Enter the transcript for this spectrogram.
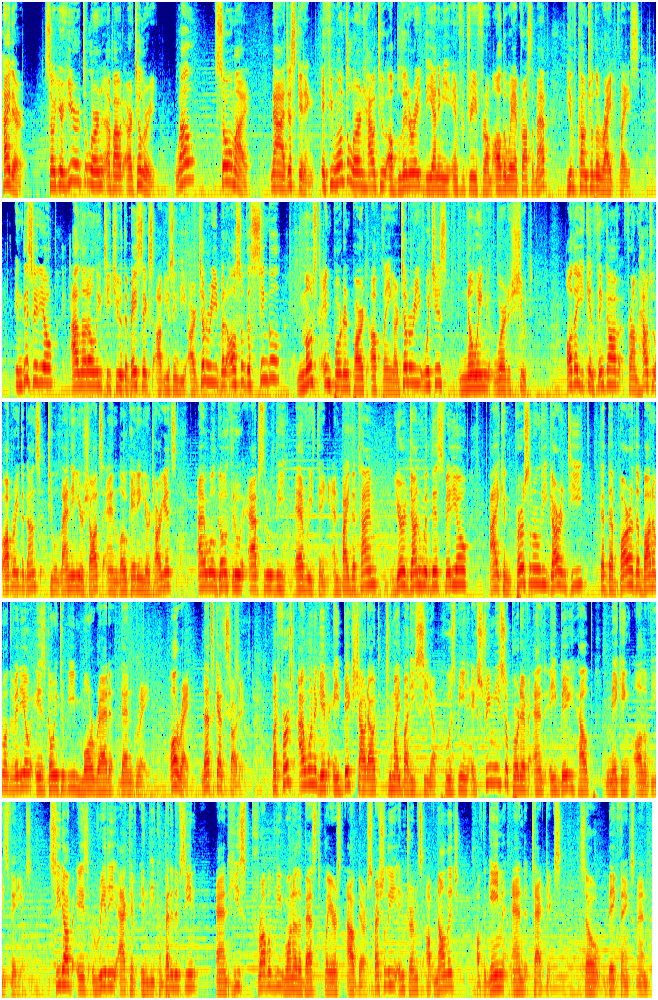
Hi there. So you're here to learn about artillery. Well, so am I. Nah, just kidding. If you want to learn how to obliterate the enemy infantry from all the way across the map, you've come to the right place. In this video, I'll not only teach you the basics of using the artillery, but also the single most important part of playing artillery, which is knowing where to shoot. All that you can think of, from how to operate the guns to landing your shots and locating your targets, I will go through absolutely everything and by the time you're done with this video, I can personally guarantee that the bar at the bottom of the video is going to be more red than gray. Alright, let's get started. But first, I want to give a big shout out to my buddy Seedup, who's been extremely supportive and a big help making all of these videos. Seedup is really active in the competitive scene and he's probably one of the best players out there, especially in terms of knowledge of the game and tactics. So big thanks, man.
